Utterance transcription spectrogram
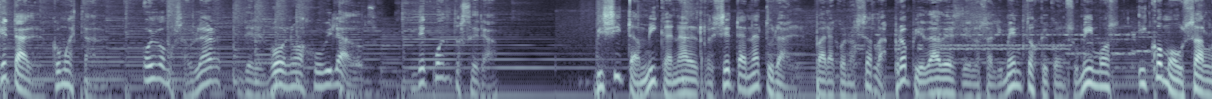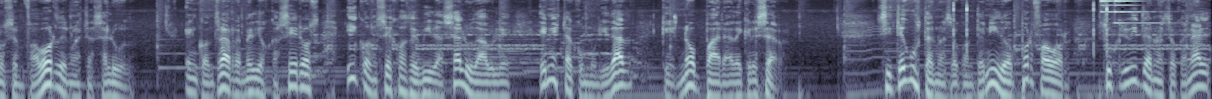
¿Qué tal? ¿Cómo están? Hoy vamos a hablar del bono a jubilados. ¿De cuánto será? Visita mi canal Receta Natural para conocer las propiedades de los alimentos que consumimos y cómo usarlos en favor de nuestra salud. Encontrar remedios caseros y consejos de vida saludable en esta comunidad que no para de crecer. Si te gusta nuestro contenido, por favor, suscríbete a nuestro canal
